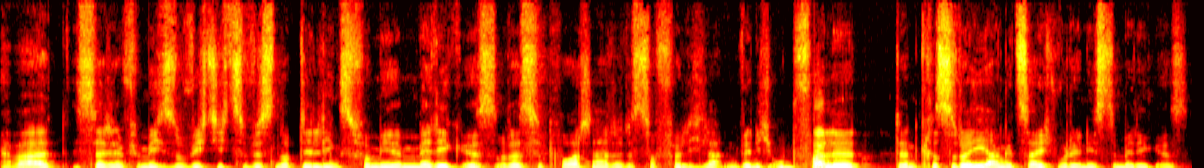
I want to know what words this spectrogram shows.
Aber ist das denn für mich so wichtig zu wissen, ob der links von mir Medic ist oder Supporter? Das ist doch völlig latten. Wenn ich umfalle, dann kriegst du doch eh angezeigt, wo der nächste Medic ist.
